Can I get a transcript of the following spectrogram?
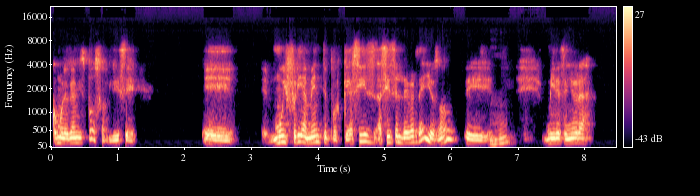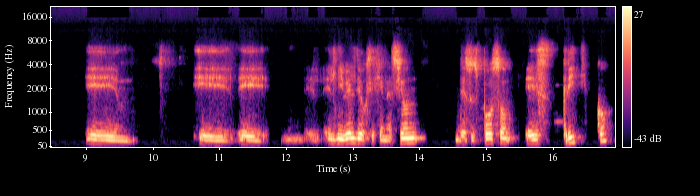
cómo le ve a mi esposo. Y dice, eh, muy fríamente, porque así es, así es el deber de ellos, ¿no? Eh, mire, señora, eh, eh, el, nivel de oxigenación de su esposo es crítico.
